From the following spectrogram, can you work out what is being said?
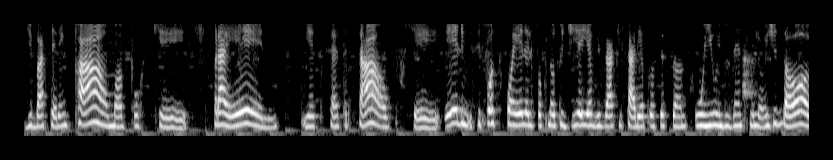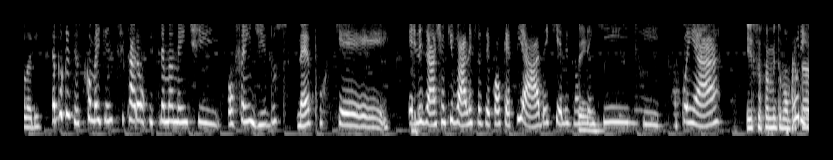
de bater em palma, porque para ele e etc e tal, porque ele, se fosse com ele, ele falou que no outro dia ia avisar que estaria processando o Will em 200 milhões de dólares. É porque assim, os comediantes ficaram extremamente ofendidos, né? Porque eles acham que valem fazer qualquer piada e que eles não Sim. têm que apanhar. Isso foi muito bom para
